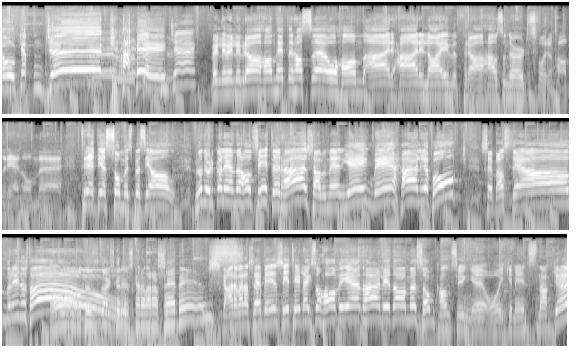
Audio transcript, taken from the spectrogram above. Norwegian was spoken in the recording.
Oh, Captain Jack! Hey! Captain Jack! Veldig, veldig bra. Han heter Hasse, og han er her live fra House of Nerds for å ta dere gjennom eh, tredje sommerspesial. Men han gjør det ikke alene. Han sitter her sammen med en gjeng med herlige folk. Sebastian Brynestad! Oh, tusen takk skal du skal det være, Sebis. Skal det være Sebis. I tillegg så har vi en herlig dame som kan synge og ikke minst snakke.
